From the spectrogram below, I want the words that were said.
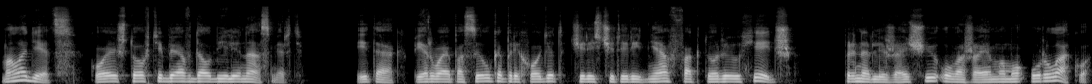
Молодец, кое-что в тебя вдолбили насмерть. Итак, первая посылка приходит через четыре дня в факторию Хейдж, принадлежащую уважаемому Урлаку.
